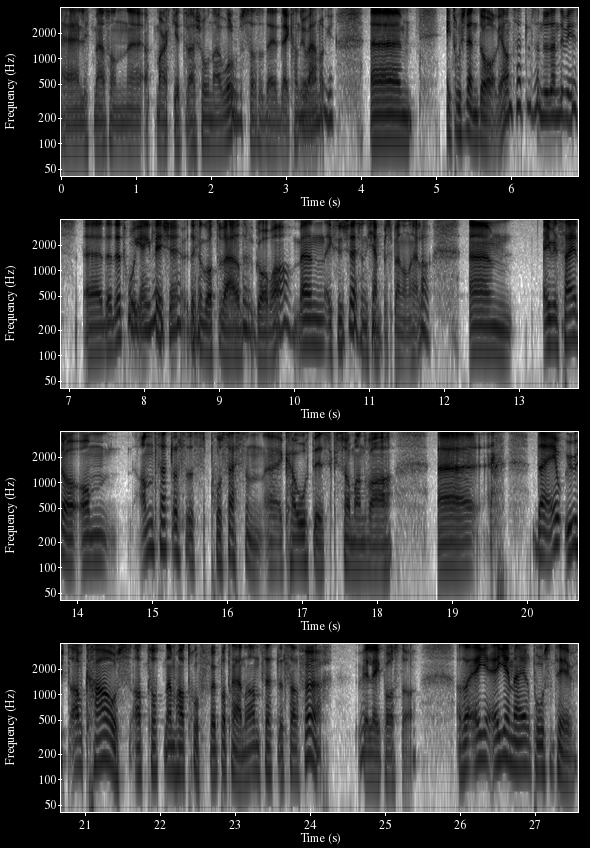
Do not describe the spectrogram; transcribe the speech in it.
Eh, litt mer sånn eh, upmarket-versjon av Wolves. Altså det, det, kan jo være noe. Jeg tror ikke det er en dårlig ansettelse nødvendigvis. Det, det, tror jeg egentlig ikke. Det kan godt være det går bra, men jeg syns ikke det er sånn kjempespennende heller. Jeg vil si da om ansettelsesprosessen, eh, kaotisk som han var eh, Det er jo ut av kaos at Tottenham har truffet på treneransettelser før, vil jeg påstå. Altså, jeg, jeg er mer positiv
